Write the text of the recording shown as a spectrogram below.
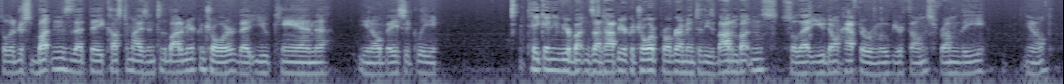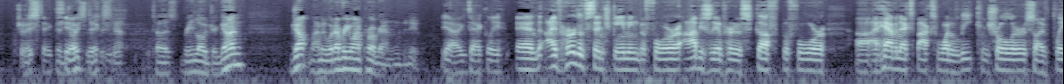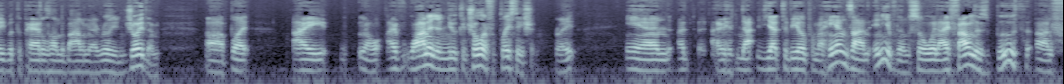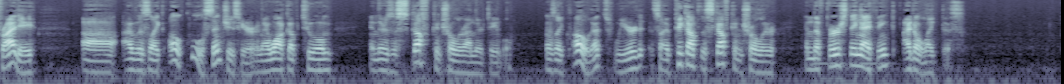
So they're just buttons that they customize into the bottom of your controller that you can, you know, basically take any of your buttons on top of your controller, program into these bottom buttons, so that you don't have to remove your thumbs from the, you know, Joysticks. the yeah. joysticks. Yeah. to reload your gun, jump. I mean, whatever you want to program them to do. Yeah, exactly. And I've heard of Cinch Gaming before. Obviously, I've heard of Scuff before. Uh, I have an Xbox One Elite controller, so I've played with the paddles on the bottom, and I really enjoy them. Uh, but I, you know, I've wanted a new controller for PlayStation, right? And I, I have not yet to be able to put my hands on any of them. So when I found this booth on Friday, uh, I was like, "Oh, cool, Cinch is here!" And I walk up to them, and there's a Scuff controller on their table. I was like, "Oh, that's weird." So I pick up the Scuff controller, and the first thing I think, I don't like this.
